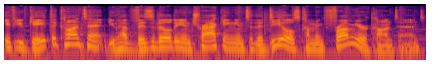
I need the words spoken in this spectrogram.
If you gate the content, you have visibility and tracking into the deals coming from your content.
